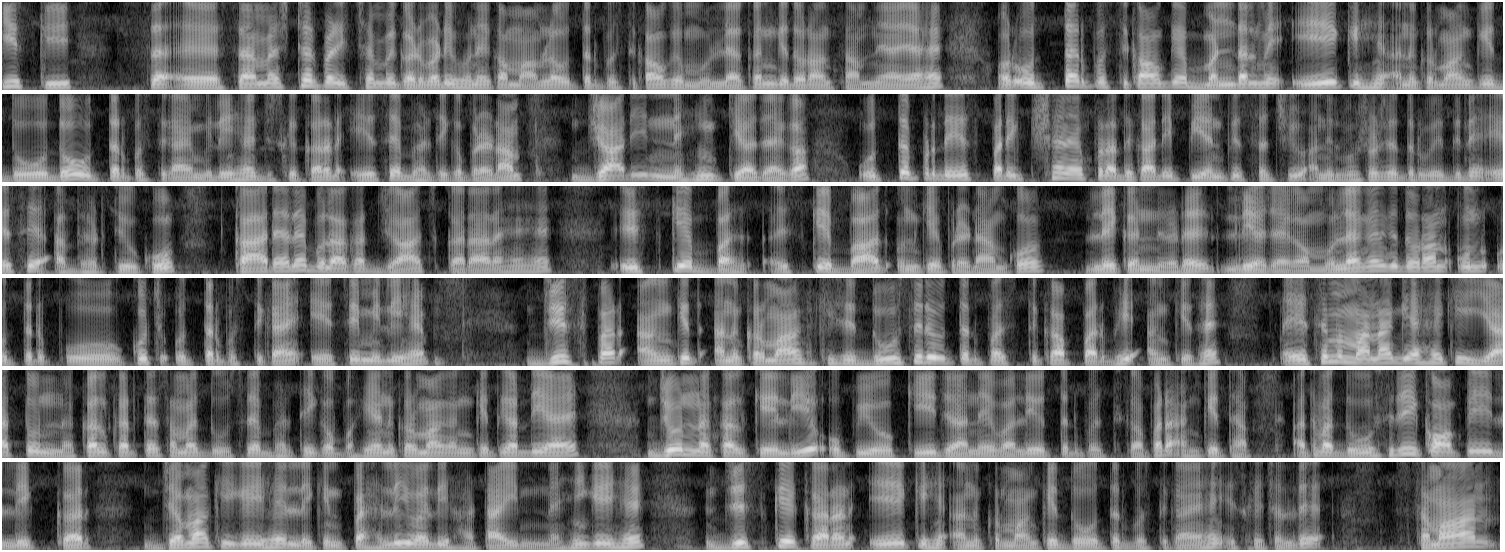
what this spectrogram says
की सेमेस्टर परीक्षा में गड़बड़ी होने का मामला उत्तर पुस्तिकाओं के मूल्यांकन के दौरान सामने आया है और उत्तर पुस्तिकाओं के बंडल में एक ही अनुक्रमांक की दो दो उत्तर पुस्तिकाएँ मिली हैं, जिसके कारण ऐसे अभ्यर्थी का परिणाम जारी नहीं किया जाएगा। उत्तर प्रदेश परीक्षा प्राधिकारी पीएनपी सचिव अनिल भूषण चतुर्वेदी ने ऐसे अभ्यर्थियों को कार्यालय बुलाकर जाँच करा रहे हैं। इसके इसके बाद उनके परिणाम को लेकर निर्णय लिया जाएगा। मूल्यांकन के दौरान उन उत्तर कुछ उत्तर पुस्तिकाएँ ऐसे मिली हैं, जिस पर अंकित अनुक्रमांक किसी दूसरे उत्तर पुस्तिका पर भी अंकित है। ऐसे में माना गया है कि या तो नकल करते समय दूसरे भर्ती का वही अनुक्रमांक अंकित कर दिया है, जो नकल के लिए उपयोग की जाने वाली उत्तर पुस्तिका पर अंकित था, अथवा दूसरी कॉपी लिखकर जमा की गई है, लेकिन पहली वाली हटाई नहीं गई है, जिसके कारण एक ही अनुक्रमांक के दो उत्तर पुस्तिकाएँ हैं। इसके चलते समान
